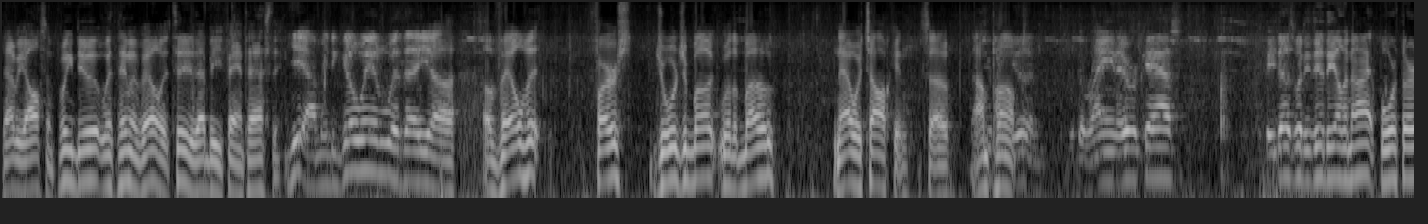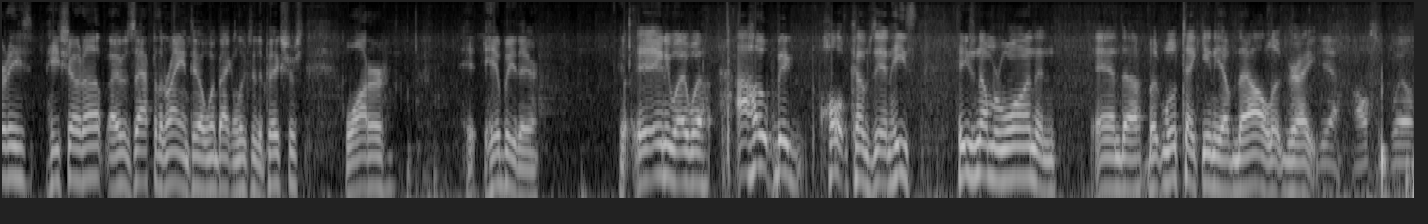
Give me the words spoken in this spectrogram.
That'd be awesome. If we can do it with him and Velvet too, that'd be fantastic. Yeah, I mean to go in with a uh, a velvet first Georgia buck with a bow. Now we're talking. So I'm pumped. With the rain overcast. He does what he did the other night, 4:30, he showed up. It was after the rain too. I went back and looked at the pictures. Water. he- He'll be there. Anyway, well, I hope Big Hulk comes in. He's he's number one, and and uh, but we'll take any of them. They all look great. Yeah, awesome. Well,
